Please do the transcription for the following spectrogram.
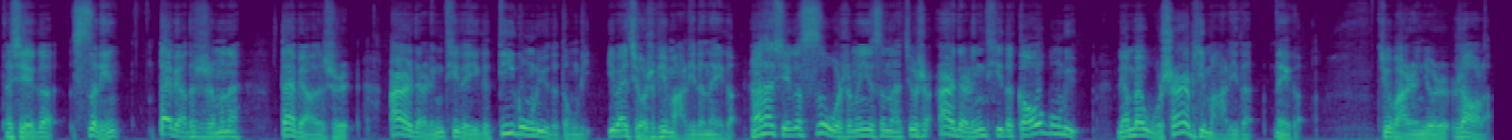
它写一个四零，代表的是什么呢？代表的是二点零 T 的一个低功率的动力，一百九十匹马力的那个。然后它写个四五什么意思呢？就是二点零 T 的高功率，两百五十二匹马力的那个，就把人就是绕了，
